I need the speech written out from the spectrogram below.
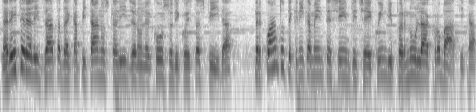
La rete realizzata dal capitano Scaligero nel corso di questa sfida, per quanto tecnicamente semplice e quindi per nulla acrobatica,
